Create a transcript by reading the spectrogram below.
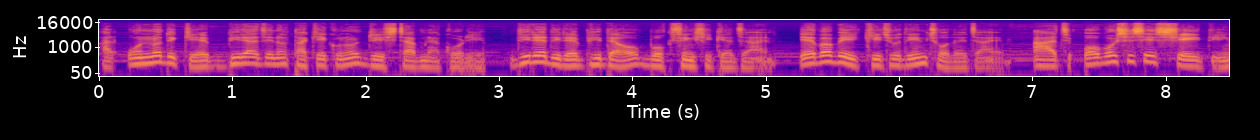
আর অন্যদিকে ভিরা যেন তাকে কোনো ডিস্টার্ব না করে। ধীরে ধীরে ভিদাও বক্সিং শিখে যায়। এভাবেই কিছুদিন চলে যায়। আজ অবশেষে সেই দিন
